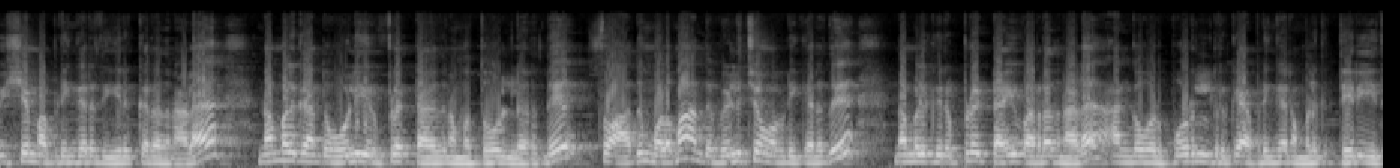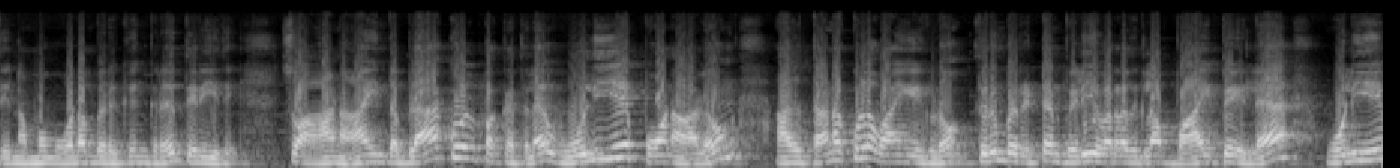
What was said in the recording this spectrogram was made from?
விஷயம் அப்படிங்கிறது இருக்கிறதுனால நம்மளுக்கு அந்த ஒளி ரிஃப்ளெக்ட் ஆகுது நம்ம தோல்ல இருந்து. ஸோ அது மூலமாக அந்த வெளிச்சம் அப்படிங்கிறது நம்மளுக்கு ரிஃப்ளெக்ட் ஆகி வர்றதுனால அங்கே ஒரு பொருள் இருக்கு அப்படிங்கிற நம்மளுக்கு தெரியுது. நம்ம உடம்பு இருக்குங்கிறது தெரியுது. ஸோ ஆனால் இந்த பிளாக் ஹோல் பக்கத்தில் ஒளியே போனாலும் அது தனக்குள்ள வாங்கிக்கிடும். திரும்ப ரிட்டர்ன் வெளியே வர்றதுக்கெலாம் வாய்ப்பே இல்லை. ஒளியே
